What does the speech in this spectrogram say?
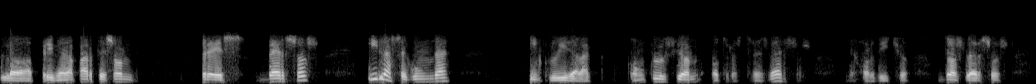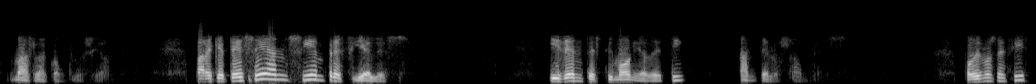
la primera parte son tres versos y la segunda, incluida la conclusión, otros tres versos. Mejor dicho, dos versos más la conclusión. Para que te sean siempre fieles y den testimonio de ti ante los hombres. Podemos decir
